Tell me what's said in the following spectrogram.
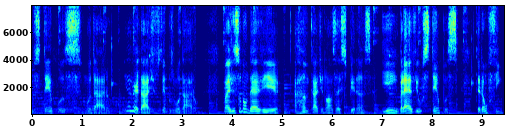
Os tempos mudaram. E é verdade, os tempos mudaram. Mas isso não deve arrancar de nós a esperança. E em breve os tempos terão fim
